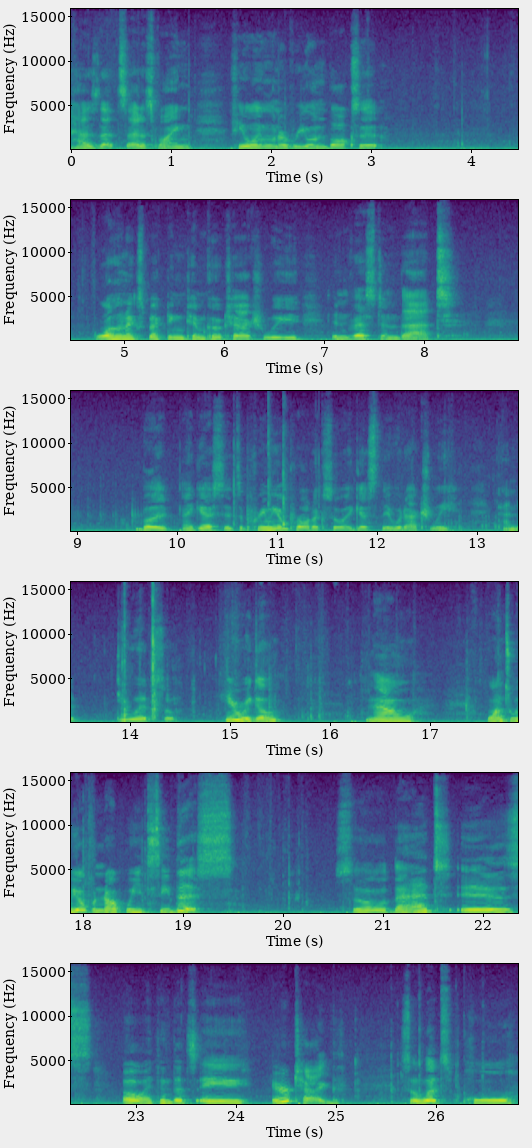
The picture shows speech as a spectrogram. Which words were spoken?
has that satisfying feeling whenever you unbox it. Wasn't expecting Tim Cook to actually invest in that. But I guess it's a premium product, so I guess they would actually kind of do it. So here we go. Now, once we open up, we'd see this. So that is, oh, I think that's a AirTag. So let's pull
